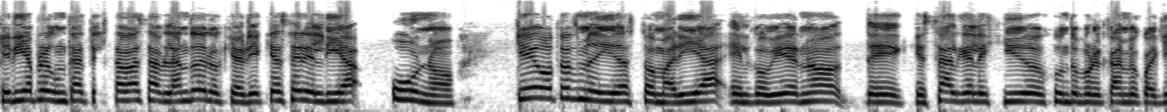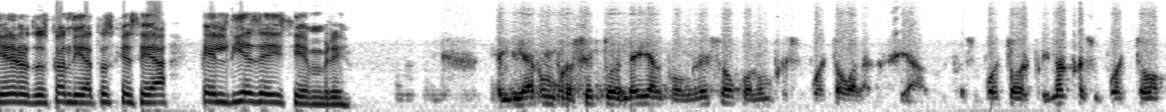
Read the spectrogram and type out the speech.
quería preguntarte, estabas hablando de lo que habría que hacer el día 1. ¿Qué otras medidas tomaría el gobierno de que salga elegido junto por el cambio cualquiera de los dos candidatos que sea el 10 de diciembre? Enviar un proyecto de ley al Congreso con un presupuesto balanceado. El presupuesto, el primer presupuesto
